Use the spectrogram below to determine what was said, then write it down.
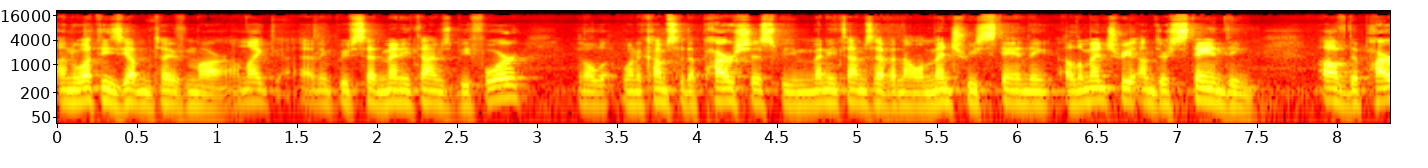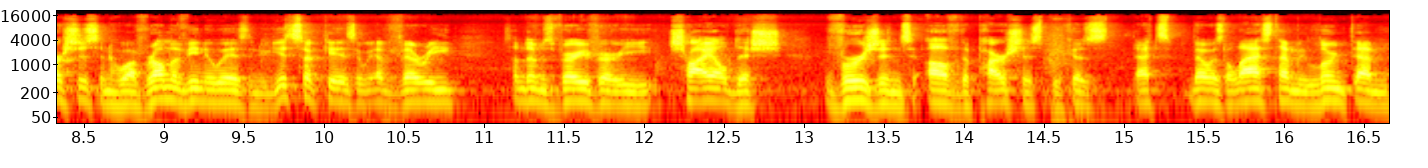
on what these Yom Tovim are. Unlike I think we've said many times before, you know, when it comes to the parshas, we many times have an elementary standing, elementary understanding of the parshas and who Avram Avinu is and who Yitzchak is, and we have very sometimes very very childish versions of the parshas because that's that was the last time we learned them,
